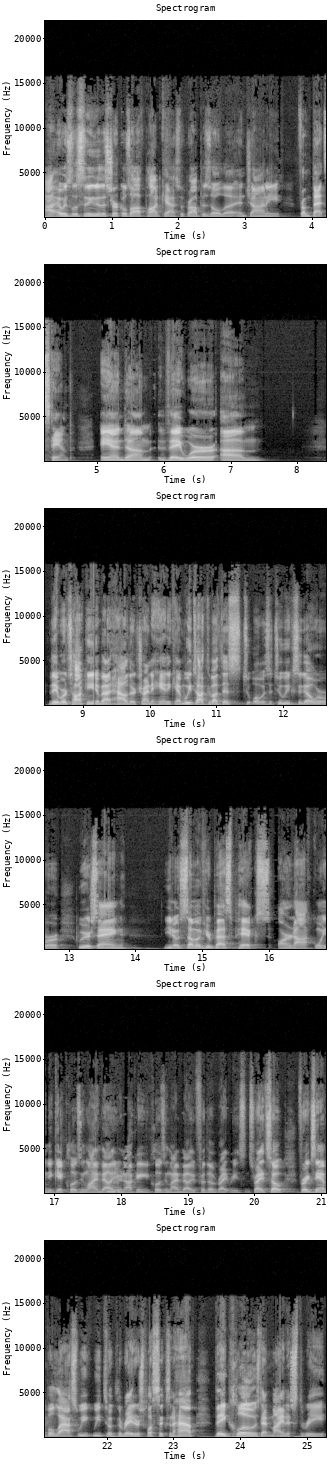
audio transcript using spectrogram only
I, was listening to the Circles Off podcast with Rob Pizzola and Johnny from BetStamp, and um, they were um, they were talking about how they're trying to handicap. We talked about this. Two, what was it? Two weeks ago, where we're, we were saying, you know, some of your best picks are not going to get closing line value. Mm-hmm. You're not going to get closing line value for the right reasons, right? So, for example, last week we took the Raiders plus six and a half. They closed at minus three.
